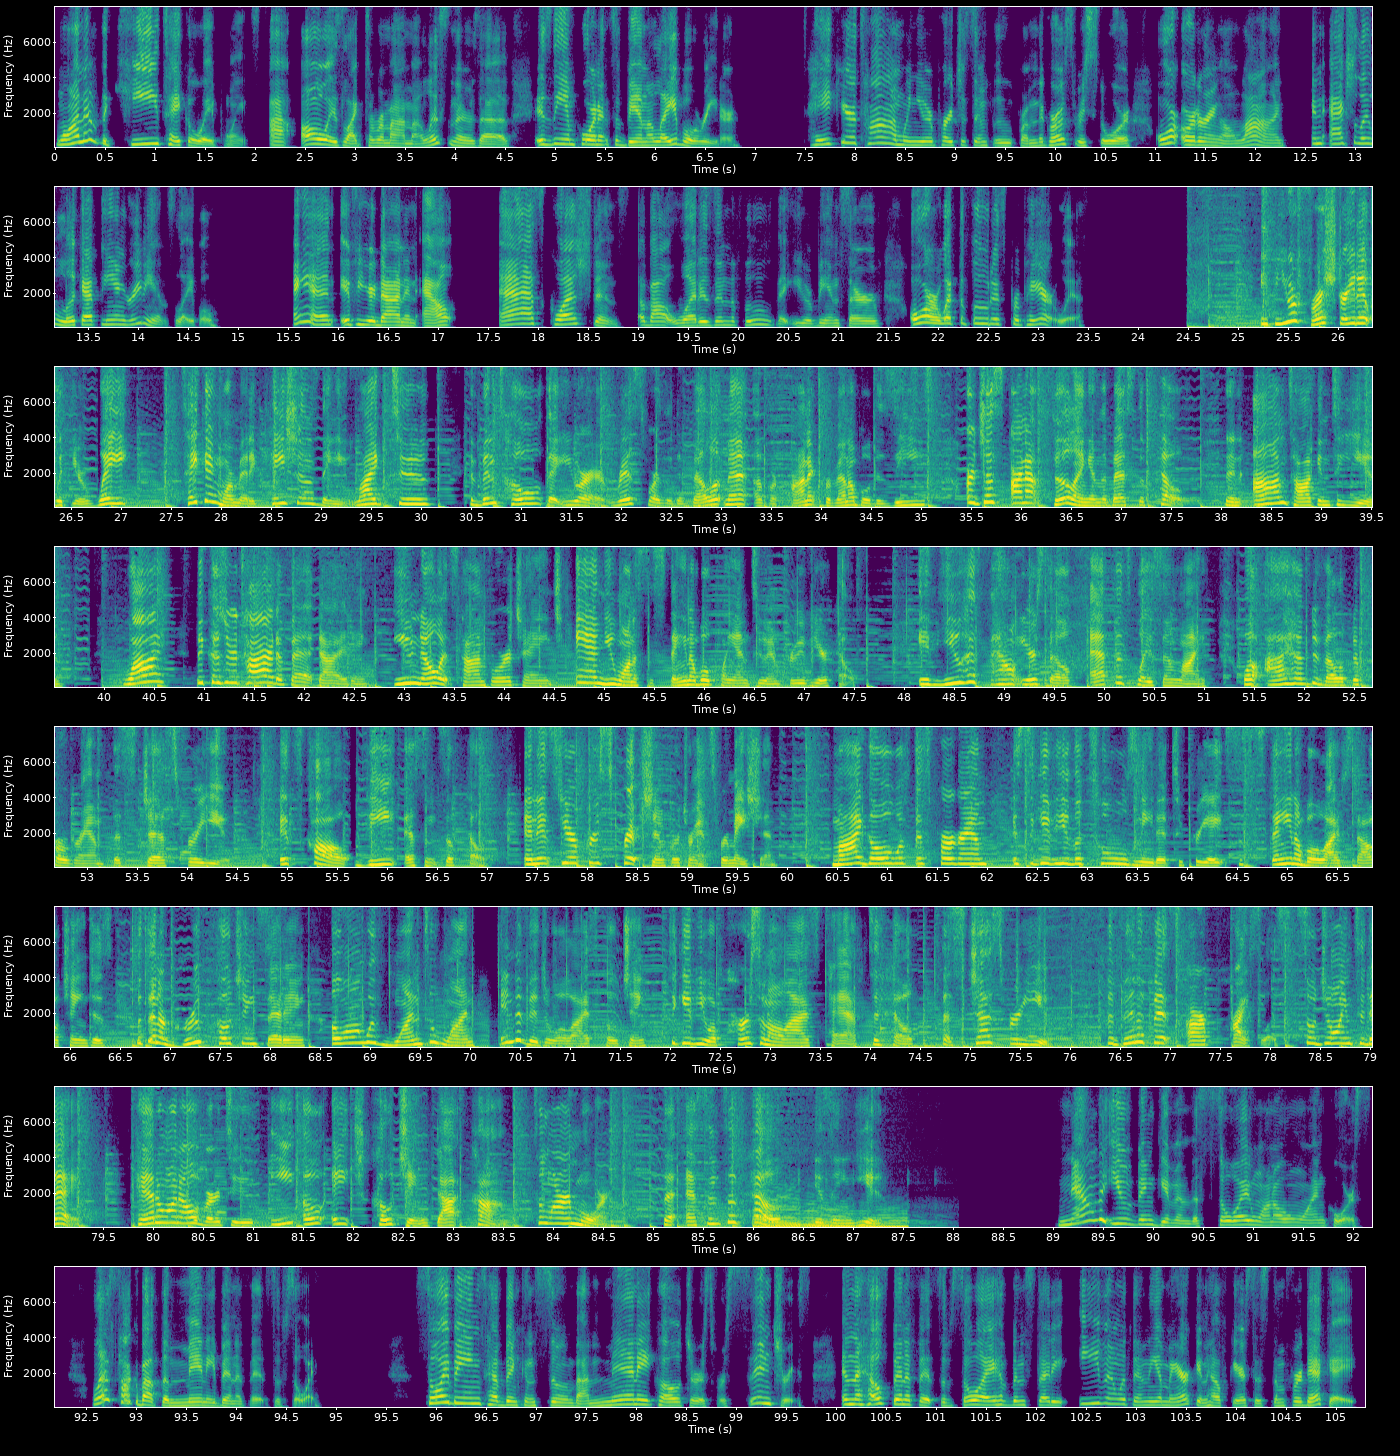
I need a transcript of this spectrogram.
One of the key takeaway points I always like to remind my listeners of is the importance of being a label reader. Take your time when you're purchasing food from the grocery store or ordering online and actually look at the ingredients label. And if you're dining out, ask questions about what is in the food that you're being served or what the food is prepared with. If you're frustrated with your weight, taking more medications than you'd like to, have been told that you are at risk for the development of a chronic preventable disease, or just are not feeling in the best of health, then I'm talking to you. Why? Because you're tired of fat dieting. You know it's time for a change and you want a sustainable plan to improve your health. If you have found yourself at this place in life, well, I have developed a program that's just for you. It's called The Essence of Health, and it's your prescription for transformation. My goal with this program is to give you the tools needed to create sustainable lifestyle changes within a group coaching setting, along with one to one individualized coaching to give you a personalized path to health that's just for you. The benefits are priceless, so join today. Head on over to eohcoaching.com to learn more. The essence of health is in you. Now that you've been given the Soy 101 course, let's talk about the many benefits of soy. Soybeans have been consumed by many cultures for centuries, and the health benefits of soy have been studied even within the American healthcare system for decades.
